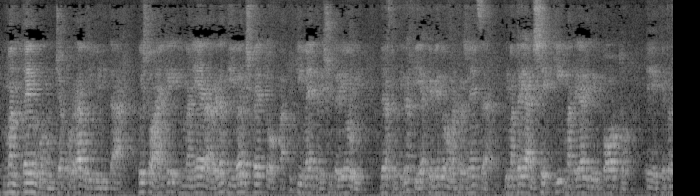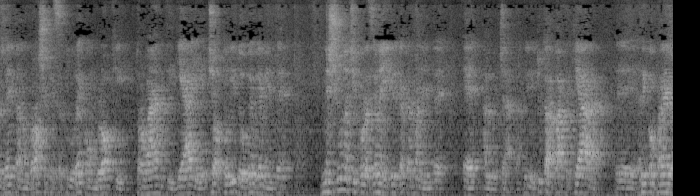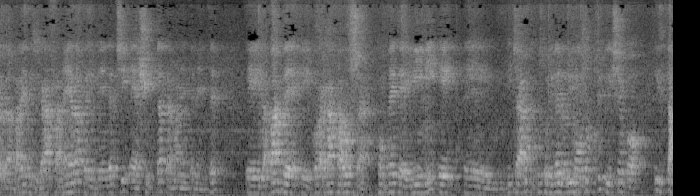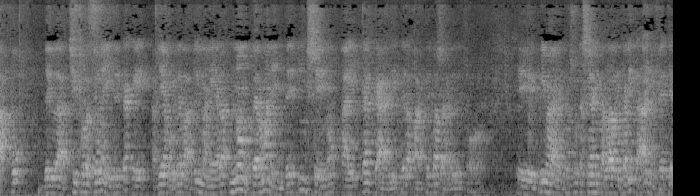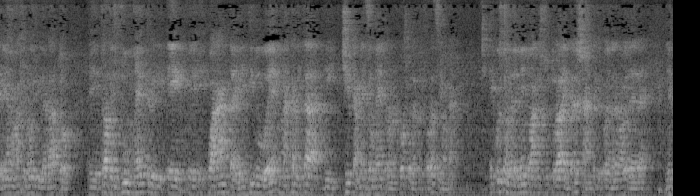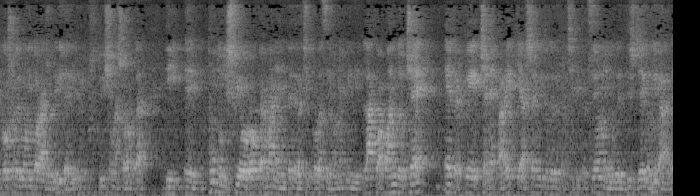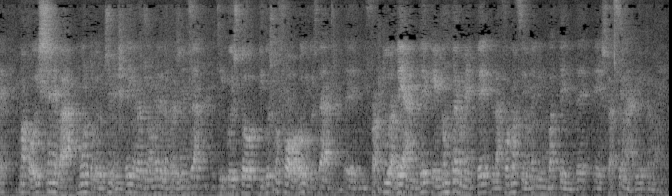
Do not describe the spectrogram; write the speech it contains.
mantengono un certo grado di umidità questo anche in maniera relativa rispetto a tutti i metri superiori della stratigrafia che vedono la presenza di materiali secchi, materiali di riporto eh, che presentano grosse pezzature con blocchi trovanti, ghiaie e ciottoli dove ovviamente nessuna circolazione idrica permanente è alloggiata. Quindi tutta la parte chiara eh, ricompresa dalla parentesi graffa nera per intenderci è asciutta permanentemente e la parte che con la graffa rossa compete ai vini e eh, diciamo che questo livello limoso costituisce un po' il tappo della circolazione idrica che abbiamo rilevato in maniera non permanente in seno ai calcari della parte basale del foro. E prima il professor Cassiani parlava di cavità, in effetti abbiamo anche noi rilevato eh, tra 21 metri e, e, 40 e 22, una cavità di circa mezzo metro nel corso della perforazione e questo è un elemento anche strutturale interessante che poi andremo a vedere nel corso del monitoraggio dei livelli perché costituisce una sorta di eh, punto di sfioro permanente della circolazione, quindi l'acqua quando c'è è perché ce n'è parecchia a seguito delle precipitazioni o del disgelo nivale, ma poi se ne va molto velocemente in ragione della presenza di questo, di questo foro, di questa eh, frattura beante che non permette la formazione di un battente eh, stazionario e permanente.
